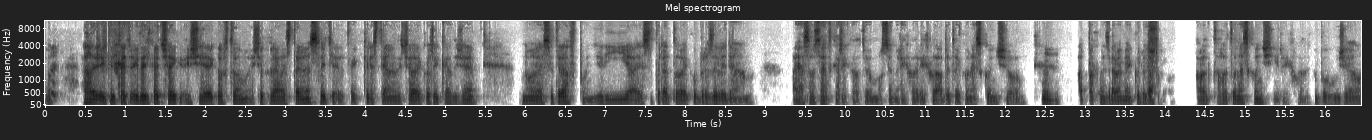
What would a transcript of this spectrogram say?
No, ale jak teďka, jak teďka člověk žije jako v tom, ještě pořád ve starém světě, tak Kristián začal jako říkat, že no jestli teda v pondělí a jestli teda to jako brzy vydám. A já jsem se hnedka říkal, to musím rychle, rychle, aby to jako neskončilo. Hmm. A pak mi zároveň jako došlo, ale tohle to neskončí rychle, jako bohužel.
